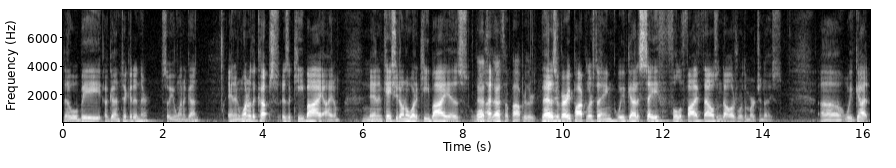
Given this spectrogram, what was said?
there will be a gun ticket in there, so you win a gun, and in one of the cups is a key buy item. And in case you don't know what a key buy is, we'll That's, ha- that's a popular. that is a very popular thing. We've got a safe full of five thousand dollars worth of merchandise. Uh, we've got,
